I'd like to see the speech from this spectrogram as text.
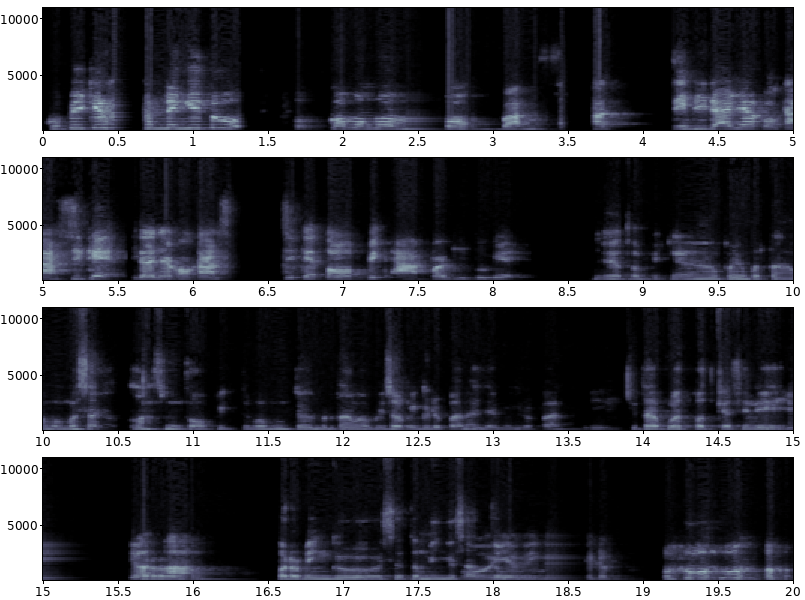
Kupikir hening itu kok mau ngomong bangsat. Tidaknya kok kasih kek, tidaknya kok kasih kek topik apa gitu kek. Ya topiknya apa yang pertama? Masa langsung topik? Pembukaan pertama, besok minggu depan aja, minggu depan. Kita buat podcast ini ya, per, per minggu, satu minggu Oh satu. iya minggu depan.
